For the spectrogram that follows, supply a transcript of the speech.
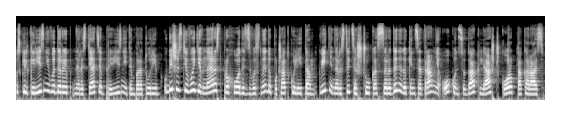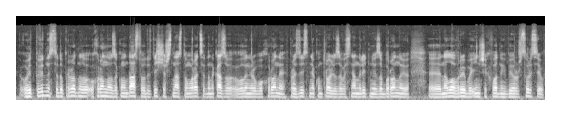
оскільки різні види риб нерестяться при різній температурі. У більшості видів нерест проходить з весни до початку літа. В квітні нереститься щука, з середини до кінця травня окунь, судак, лящ, короб та карась. У відповідності до природного охоронного законодавства у 2016 році до наказу Волинь рибоохорони про здійснення контролю за весняно-літньою забороною е, на лов риби інших водних біоресурсів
